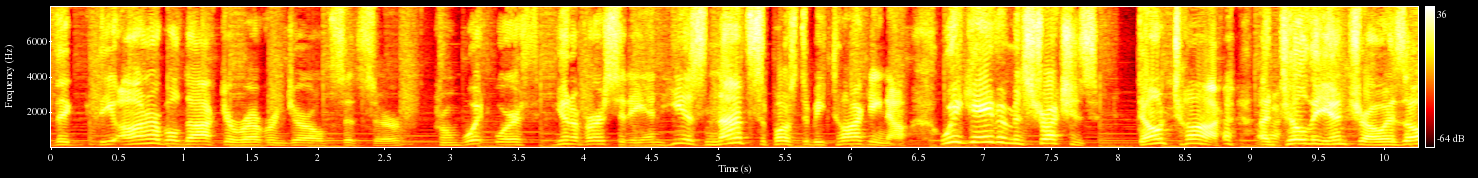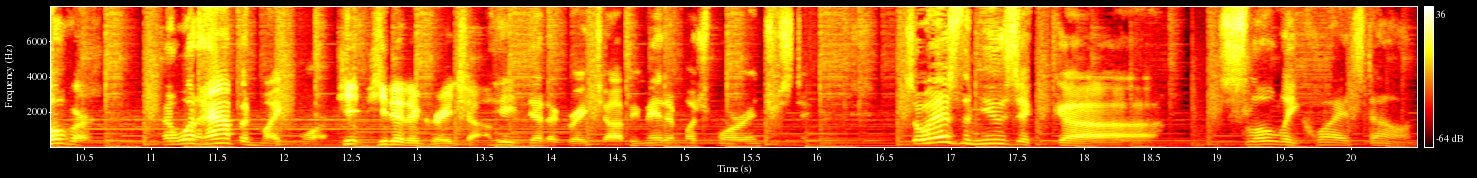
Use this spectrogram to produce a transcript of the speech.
the, the Honorable Dr. Reverend Gerald Sittser from Whitworth University, and he is not supposed to be talking now. We gave him instructions don't talk until the intro is over. And what happened, Mike Moore? he he did a great job. He did a great job. He made it much more interesting. So as the music uh, slowly quiets down,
